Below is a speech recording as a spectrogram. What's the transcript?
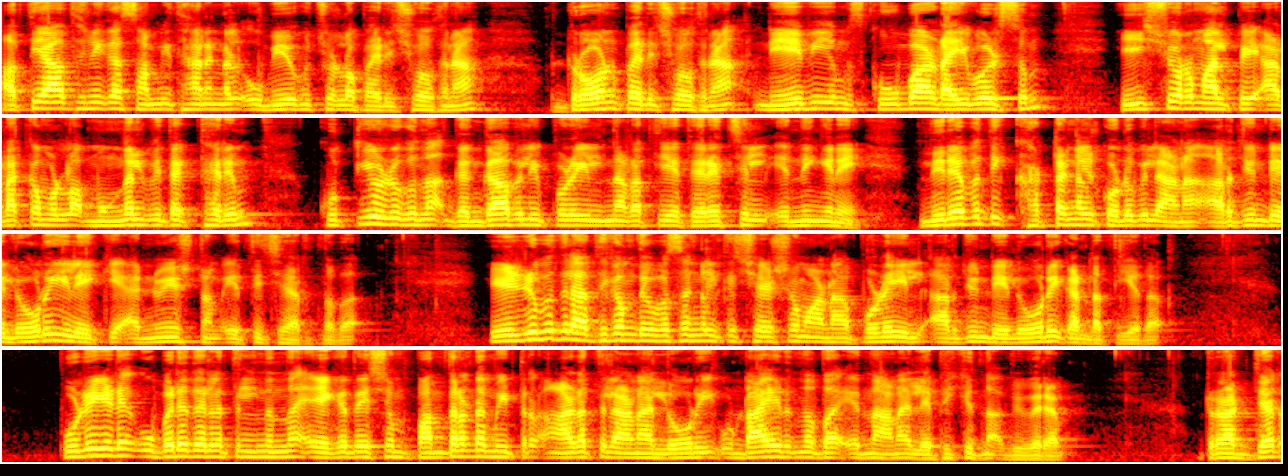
അത്യാധുനിക സംവിധാനങ്ങൾ ഉപയോഗിച്ചുള്ള പരിശോധന ഡ്രോൺ പരിശോധന നേവിയും സ്കൂബ ഡൈവേഴ്സും ഈശ്വർ മാൽപെ അടക്കമുള്ള മുങ്ങൽ വിദഗ്ധരും കുത്തിയൊഴുകുന്ന ഗംഗാവലിപ്പുഴയിൽ നടത്തിയ തെരച്ചിൽ എന്നിങ്ങനെ നിരവധി ഘട്ടങ്ങൾക്കൊടുവിലാണ് അർജുന്റെ ലോറിയിലേക്ക് അന്വേഷണം എത്തിച്ചേർന്നത്. എഴുപതിലധികം ദിവസങ്ങൾക്ക് ശേഷമാണ് പുഴയിൽ അർജുന്റെ ലോറി കണ്ടെത്തിയത്. പുഴയുടെ ഉപരിതലത്തിൽ നിന്ന് ഏകദേശം പന്ത്രണ്ട് മീറ്റർ ആഴത്തിലാണ് ലോറി ഉണ്ടായിരുന്നത് എന്നാണ് ലഭിക്കുന്ന വിവരം. Dredger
